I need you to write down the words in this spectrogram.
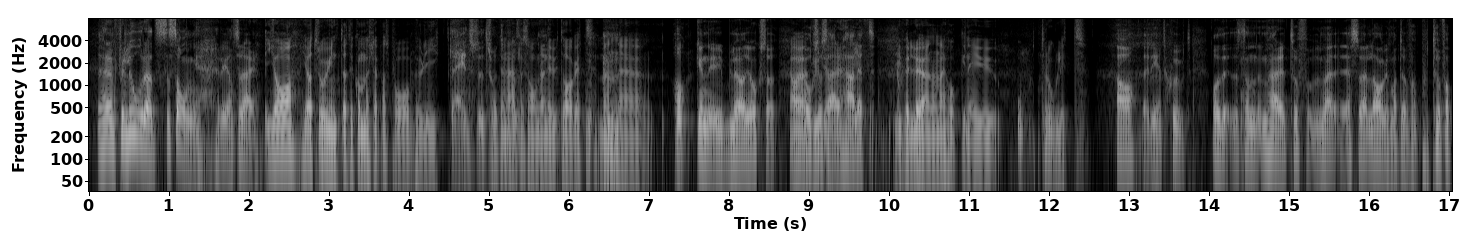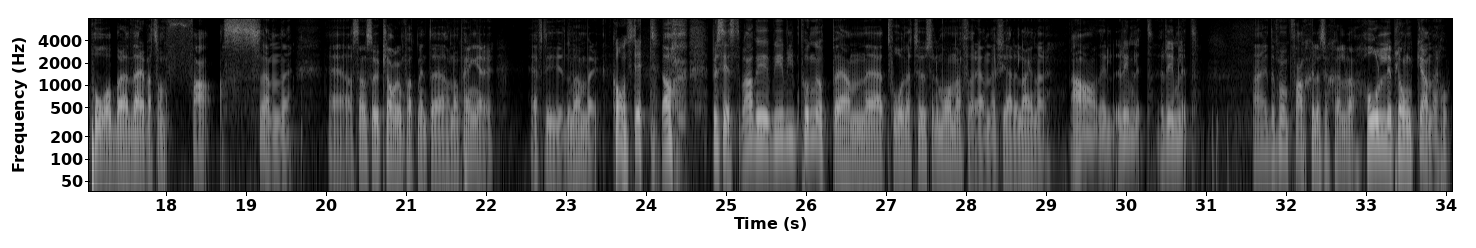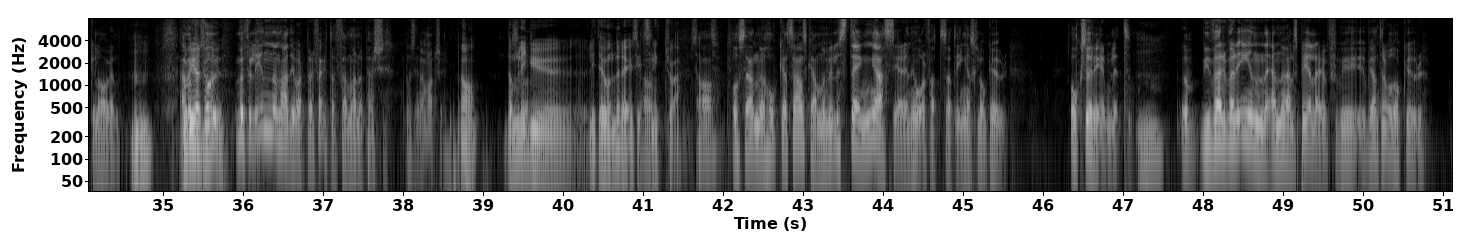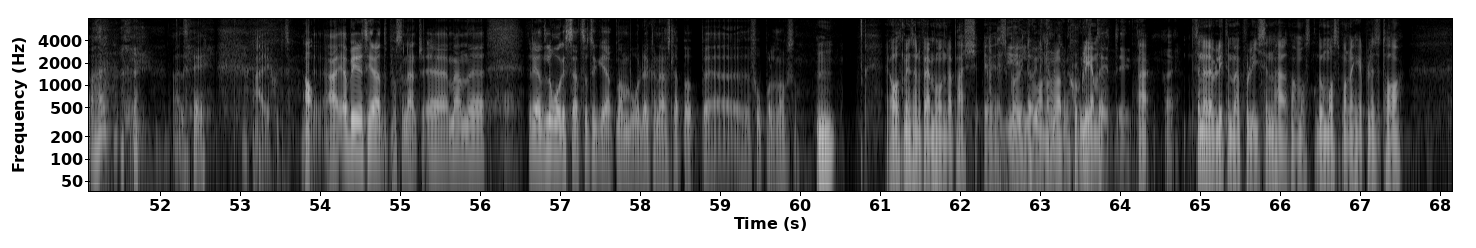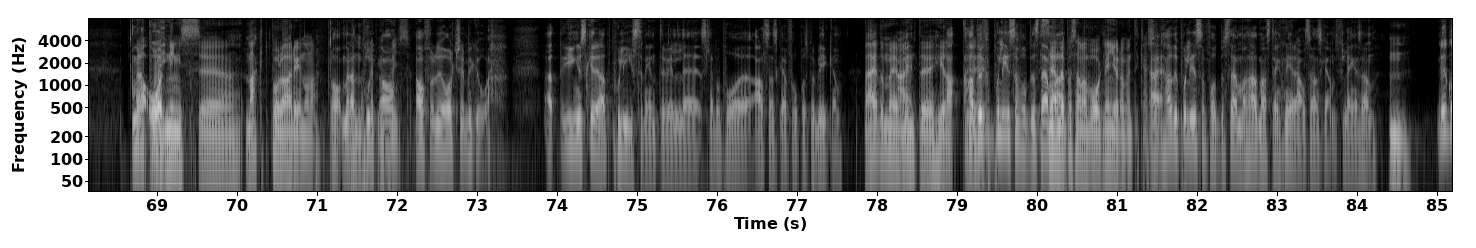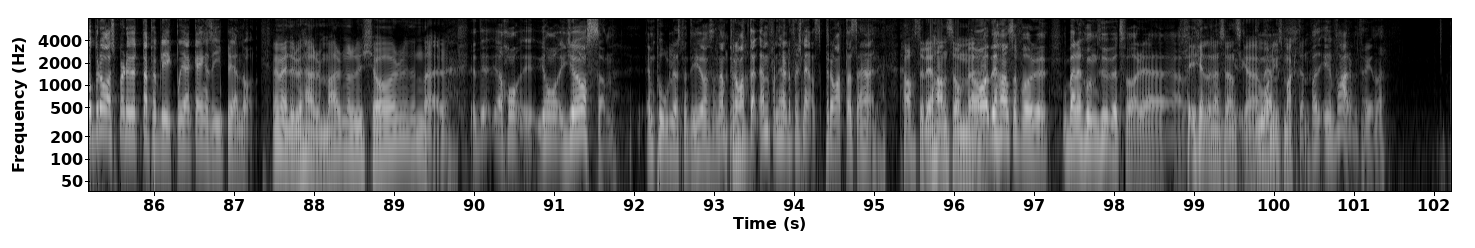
det här är en förlorad säsong, rent sådär. Ja, jag tror inte att det kommer släppas på publik Nej, det tror inte den här heller. säsongen Nej. överhuvudtaget. Men eh, ja, Hockeyn är ju blöd ju också. ja, Det är ja, också så här ja. härligt. I för lönerna i hockeyn är ju otroligt. Ja, det är helt sjukt. Och det, sen de här, tuffa, de här SHL-lagen som har tuffat tuffa på och bara värvat som fasen. Eh, och sen så klagar de på att man inte har några pengar efter i november. Konstigt. Precis, ja, vi, vi vill punga upp en eh, 200 000 i månaden för en fjärde linare. Ja, det är rimligt. rimligt. Nej, då får de fan skylla sig själva. Håll i plånkan, hockeylagen. Mm. Ja, men, för, men för Linden hade ju varit perfekt att ha 500 pers på sina matcher. Ja, de Så- ligger ju lite under det i sitt Ja. snitt tror jag. Ja. Och sen eh, Hockeyallsvenskan, de ville stänga serien i år för att, så att ingen skulle åka ur. Också rimligt. mm. Vi värvar in NHL-spelare, för vi, vi har inte råd att åka ur. Nej, det är, nej, det är sjukt. Ja. Nej, Jag blir irriterad på sånt här. Eh, Men eh, rent logiskt sett så tycker jag att man borde kunna släppa upp eh, fotbollen också. Mm. Ja, åtminstone 500 pers Ja, ska är det inte vara några problem. skita i det. Sen är det väl lite med polisen här, att man måste, då måste man helt plötsligt ha ja, poli- ordningsmakt på arenorna. Ja, men att man pol- släpper in ja, ja, för det har varit så mycket... Att, det är ingen skräll att polisen inte vill eh, släppa på allsvenska fotbollspubliken. Nej, de är väl Nej. inte helt... Ha, hade eh, polisen fått bestämma... sänder på samma våglängd gör de inte kanske. Nej, hade polisen fått bestämma hade man stängt ner allsvenskan för länge sedan. Mm. Det går bra att spela utan publik på Jackängens IP ändå. Vem är det du härmar när du kör den där? Jag, det- jag har, jag har Gösen, en polare som heter Gösen, han pratar, han är från Herdefors pratar så här. Ja, så det är han som eh, Ja, det är han som får eh, bära hundhuvudet för... eh, för hela den svenska ordningsmakten. Vad, är det varmt här inne?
